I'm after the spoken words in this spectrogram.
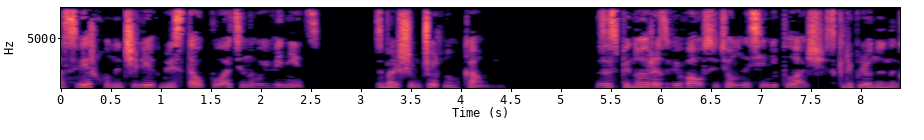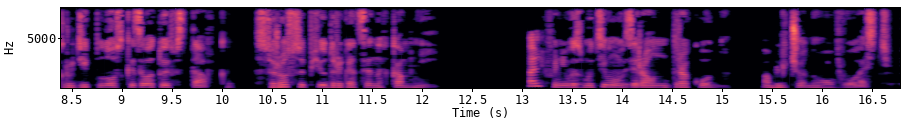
а сверху на челе блистал платиновый венец с большим черным камнем. За спиной развивался темно-синий плащ, скрепленный на груди плоской золотой вставкой с россыпью драгоценных камней. Альфа невозмутимо взирал на дракона, облеченного властью.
